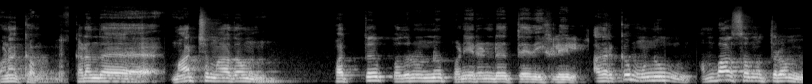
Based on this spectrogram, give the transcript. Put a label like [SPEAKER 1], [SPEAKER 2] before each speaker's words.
[SPEAKER 1] வணக்கம். கடந்த மார்ச் மாதம் பத்து பதினொன்று பனிரெண்டு தேதிகளில் அதற்கு முன்னும் அம்பாசமுத்திரம்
